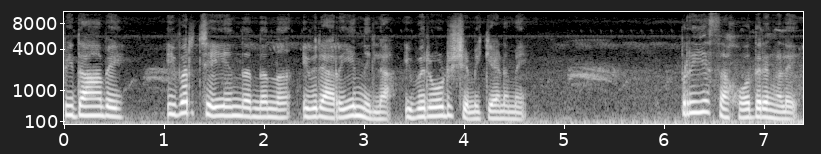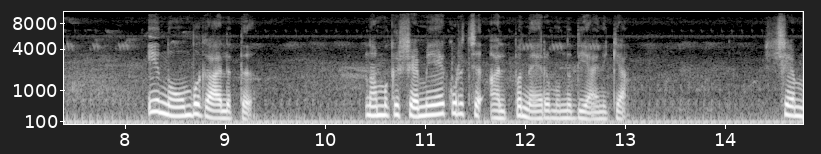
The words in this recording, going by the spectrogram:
പിതാവേ ഇവർ ചെയ്യുന്നതെന്ന് ഇവരറിയുന്നില്ല. ഇവരോട് ക്ഷമിക്കണമേ. പ്രിയ സഹോദരങ്ങളെ ഈ നോമ്പ് കാലത്ത് നമുക്ക് ക്ഷമയെക്കുറിച്ച് അല്പനേരം ഒന്ന് ധ്യാനിക്കാം. ക്ഷമ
